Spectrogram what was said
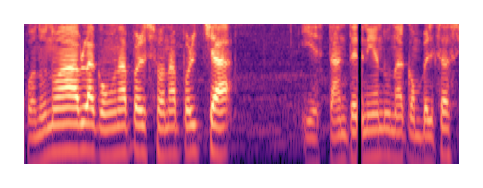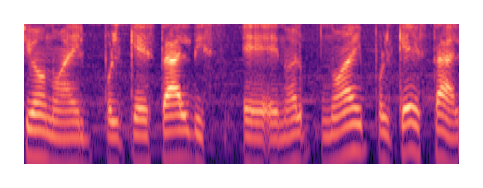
Cuando uno habla con una persona por chat y están teniendo una conversación, no hay por qué estar, eh, no, no hay por qué estar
